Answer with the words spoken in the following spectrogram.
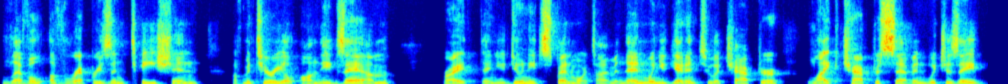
level of representation of material on the exam, right? Then you do need to spend more time. And then when you get into a chapter like chapter seven, which is a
